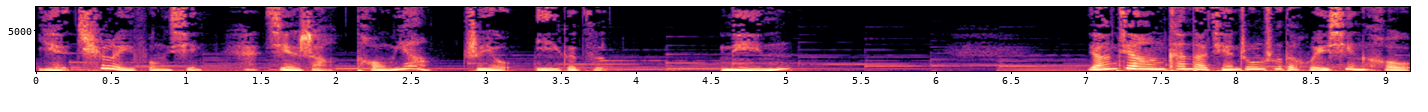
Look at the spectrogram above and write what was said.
也去了一封信，信上同样只有一个字“您”。杨绛看到钱钟书的回信后，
